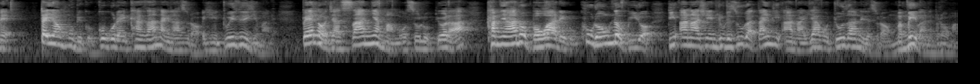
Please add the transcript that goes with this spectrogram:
မဲ့ တက်ရောက်မှုတွေကိုကိုကိုယ်တိုင်ခံစားနိုင်လားဆိုတော့အရင်တွေးသိချင်ပါတယ်ပဲလော်ကြစားညက်မှာမို့ဆိုလို့ပြောတာခမည်းတော်ဘဝတွေကိုခုတုံးလှုပ်ပြီးတော့ဒီအာနာရှင်လူတစုကတိုင်းပြည်အာဏာရဖို့ကြိုးစားနေတယ်ဆိုတော့မမေ့ပါနဲ့ဘယ်တော့မှ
